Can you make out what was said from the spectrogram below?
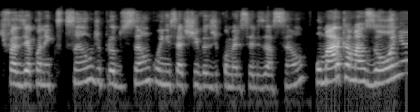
que fazia conexão de produção com iniciativas de comercialização, o Marca Amazônia,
